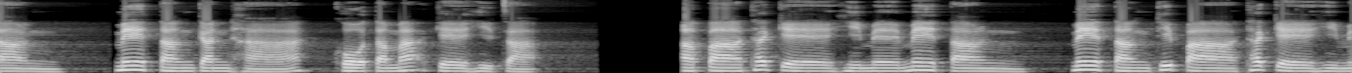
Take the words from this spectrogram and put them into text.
ตัง เมตังกันหา โคตมะเกหิจะอปาทะเกหิเมเมตัง เมตังทิปาทะเกหิเม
